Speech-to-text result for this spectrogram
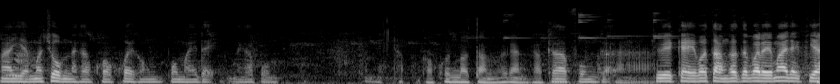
มาเยี่ยมมาชมนะครับคอกควายของพ่อไม้ได้นะครับผมครับขอบคุณเบาต่ำด้วยกันครับครับผมก็อ่าอยู่ไกลๆบ่ตามครับแต่บ่ได้มาจากเทีย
